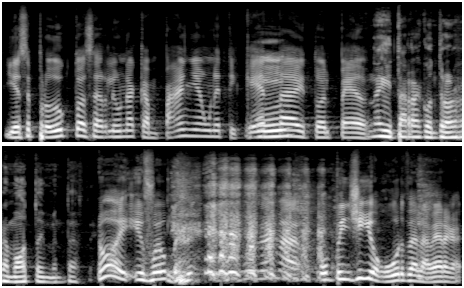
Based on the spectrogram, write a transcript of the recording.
y ese producto hacerle una campaña, una etiqueta y todo el pedo. Una guitarra control remoto inventaste. No, y, y fue un, un pinche yogur de la verga.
